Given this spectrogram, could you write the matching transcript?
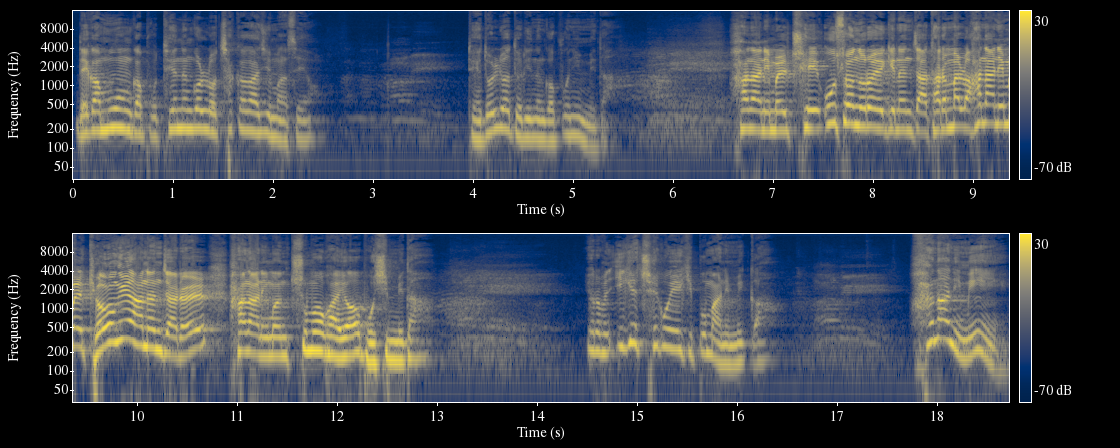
내가 무언가 보태는 걸로 착각하지 마세요. 되돌려 드리는 것 뿐입니다. 하나님을 최우선으로 여기는 자, 다른 말로 하나님을 경외하는 자를 하나님은 주목하여 보십니다. 여러분, 이게 최고의 기쁨 아닙니까? 하나님이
